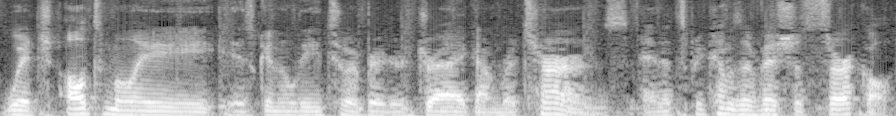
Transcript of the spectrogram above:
which ultimately is going to lead to a bigger drag on returns, and it becomes a vicious circle.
